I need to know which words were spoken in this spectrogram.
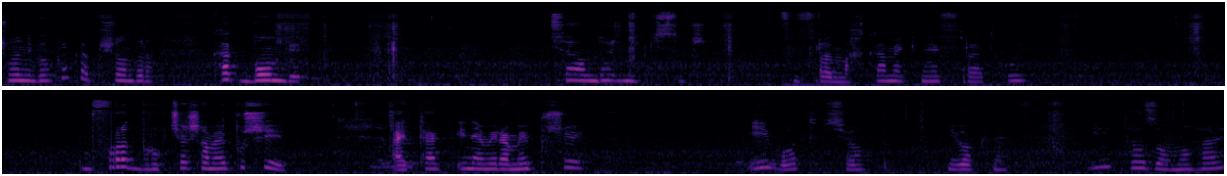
Шумо нигоҳ кун как пишон дора как бомбер. Чам дурник кисош. Фрат маҳкам мекунем фрат ҳуй фурат брукчаша мепӯшӣ? Ай так инамира мепӯшӣ? И вот все нигоҳ кунед и то зону ҳай?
